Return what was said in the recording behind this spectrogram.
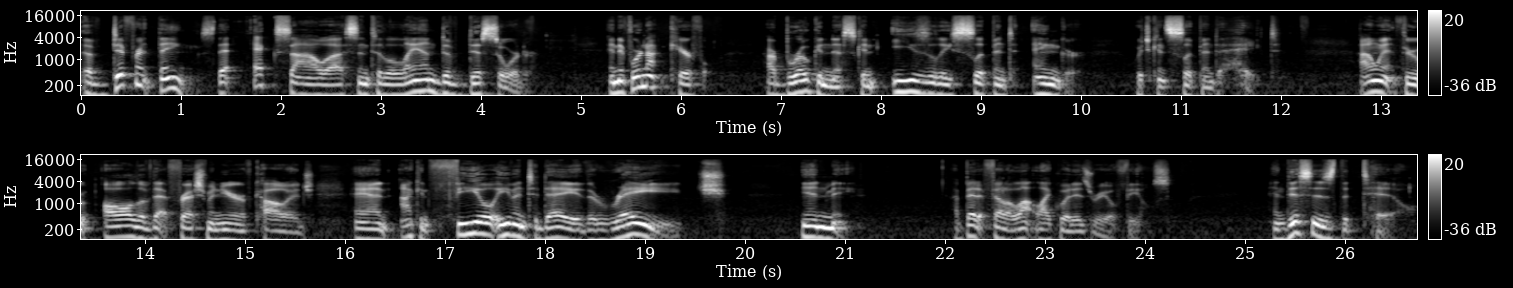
of different things that exile us into the land of disorder. And if we're not careful, our brokenness can easily slip into anger, which can slip into hate. I went through all of that freshman year of college, and I can feel even today the rage in me. I bet it felt a lot like what Israel feels. And this is the tell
